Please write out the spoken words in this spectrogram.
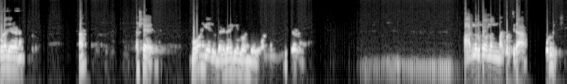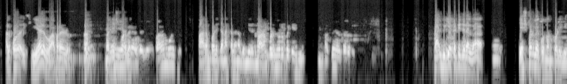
ಕೊಡೋದು ಹೇಳೋಣ? ಹಾ? ಅಷ್ಟೇ. ಬೋನ್ಗೆ ಇದು ಬೆಳ ಬೆಳಗ್ಗೆ ಬೋನ್ಗೆ ಆರ್ನೂರು ರೂಪಾಯಿ ಒಂದೊಂದು ಮಾಡ್ಕೊಡ್ತೀರಾ? ಅಲ್ಲಿ ಕೊಡ. ಹೇಳು ವ್ಯಾಪಾರ ಹೇಳು? ಮತ್ತೆ ಎಷ್ಟು ಮಾಡ್ಬೇಕು ಪಾರಂಪಳಿ ಚೆನ್ನಾಗಲ್ಲ ಬಂದಿದೆ ನೂರು ರೂಪಾಯಿ ಕೆಜಿ. ಕಾಲ್ ಬಿಗ್ಗೆ ಕಟ್ಟಿದಿರಲ್ವಾ ಎಷ್ಟು ಕೊಡ್ಬೇಕು ಒಂದೊಂದು ಕೋಳಿಗೆ?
